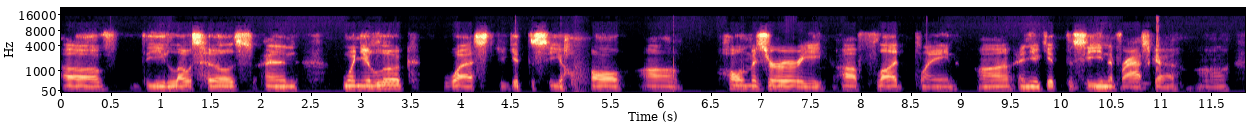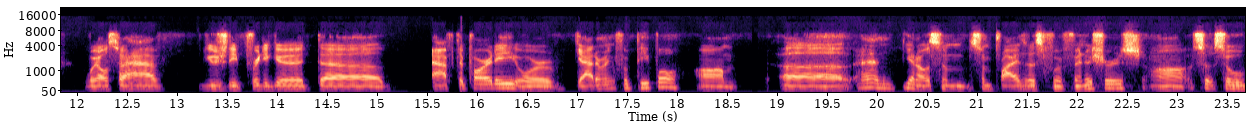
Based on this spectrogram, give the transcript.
of the Loess Hills, and when you look west, you get to see Hull. Um, Hull, Missouri uh, floodplain, uh, and you get to see Nebraska. Uh, we also have usually pretty good uh, after party or gathering for people, um, uh, and you know some some prizes for finishers. Uh, so so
